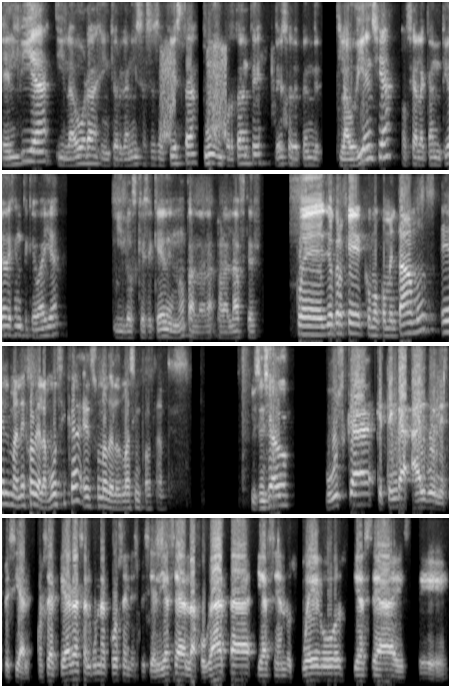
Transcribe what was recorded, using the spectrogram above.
El día y la hora en que organizas esa fiesta, muy importante. De eso depende la audiencia, o sea, la cantidad de gente que vaya y los que se queden, ¿no? Para, la- para el after. Pues yo creo que, como comentábamos, el manejo de la música es uno de los más importantes. Licenciado, Busca que tenga algo en especial. O sea, que hagas alguna cosa en especial. Ya sea la fogata, ya sean los juegos, ya sea este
